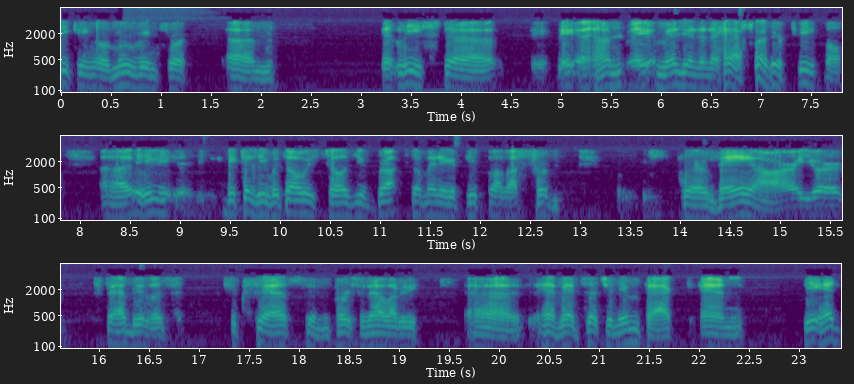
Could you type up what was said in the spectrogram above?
speaking or moving for." Um, at least uh, a million and a half other people. Uh, he, because he was always told, "You've brought so many people up from where they are. Your fabulous success and personality uh, have had such an impact." And he had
